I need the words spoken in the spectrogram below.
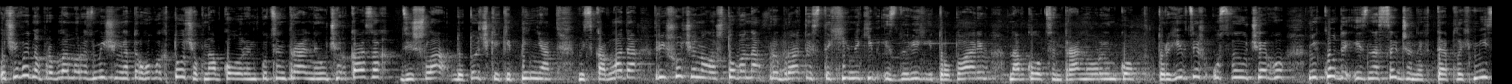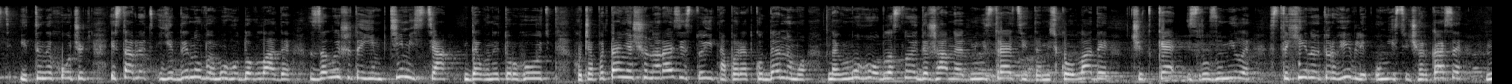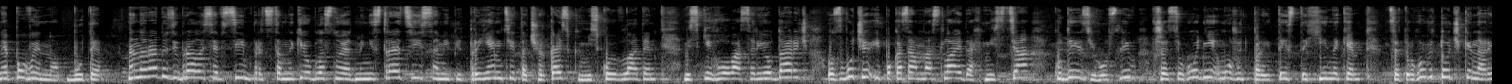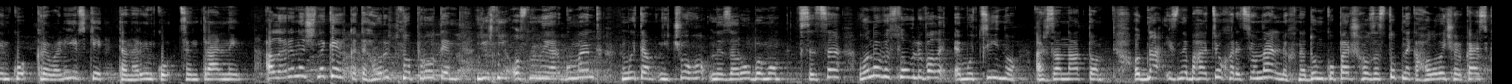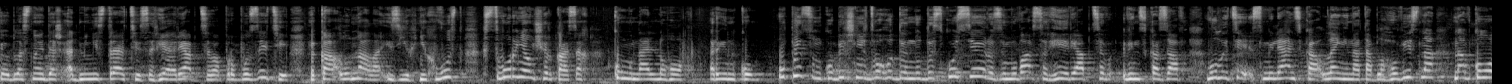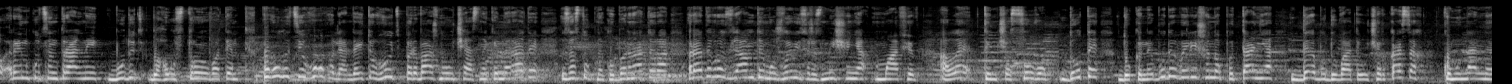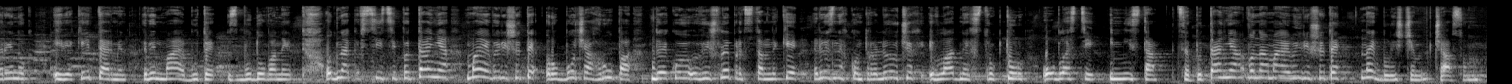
Очевидно, проблема розміщення торгових точок навколо ринку центральний у Черкасах дійшла до точки кипіння. Міська влада рішуче налаштована прибрати стихійників із доріг і тротуарів навколо центрального ринку. Торгівці ж у свою чергу нікуди із насиджених теплих місць іти не хочуть і ставлять єдину вимогу до влади залишити їм ті місця, де вони торгують. Хоча питання, що наразі стоїть на порядку денному, на вимогу обласної державної адміністрації та міської влади, чітке і зрозуміле стихійної торгівлі у місті Черкаси не повинно бути. На нараду зібралися всі представники обласної адміністрації, самі підприємці та черкаської міської влади. Міський голова Сергій Одарич озвучив і показав на слайдах місця, куди з його слів вже сьогодні можуть перейти стихійники. Це торгові точки на ринку Криваліївський та на ринку Центральний. Але риночники категорично проти. Їхній основний аргумент ми там нічого не заробимо. Все це вони висловлювали емоційно, аж занадто. Одна із небагатьох раціональних, на думку першого заступника голови Черкаської обласної держадміністрації Сергія Рябцева пропозиції, яка лунала із їхніх вуст, створення у Черкасах комунального ринку. У підсумку більш ніж двогодинну дискусію резюмував Сергій Рябцев. Він сказав, вулиці Смілянська, Леніна та Благовісна навколо ринку центральний будуть благоустроювати. По вулиці Гоголя, де й торгують переважно учасники наради, заступник губернатора радив розглянути можливість розміщення мафів, але тимчасово доти, доки не буде вирішено питання, де будувати у Черкасах комунальний ринок і в який термін він має бути збудований. Однак всі ці питання має вирішити робоча група, до якої увійшли представники різних контролюючих і владних структур області і міста. Це питання вона має вирішити найближчим часом.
